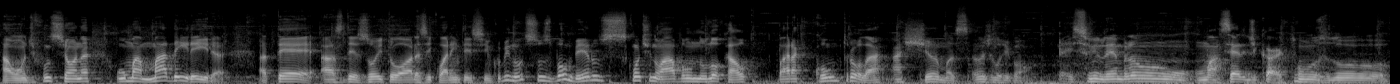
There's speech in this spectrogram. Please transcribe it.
aonde funciona uma madeireira. Até às 18 horas e 45 minutos, os bombeiros continuavam no local para controlar as chamas. Ângelo Rigon. Isso me lembra um, uma série de cartoons do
